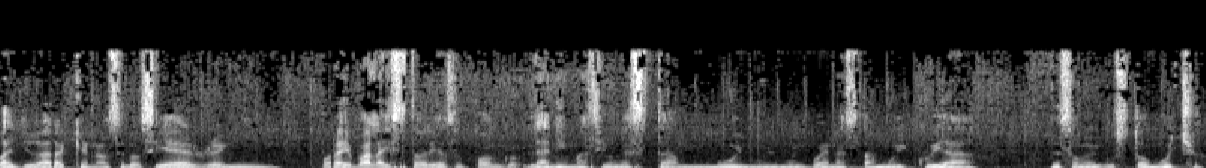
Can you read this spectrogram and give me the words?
a ayudar a que no se lo cierren por ahí va la historia, supongo. La animación está muy, muy, muy buena, está muy cuidada. Eso me gustó mucho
